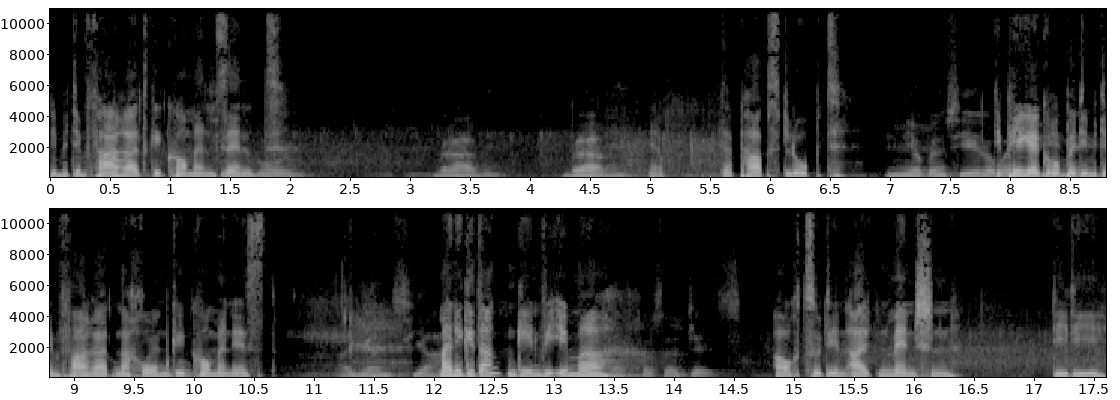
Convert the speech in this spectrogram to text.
die mit dem Fahrrad gekommen sind. Ja, der Papst lobt die Pilgergruppe, die mit dem Fahrrad nach Rom gekommen ist. Meine Gedanken gehen wie immer auch zu den alten Menschen, die die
